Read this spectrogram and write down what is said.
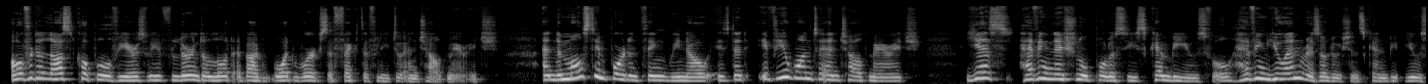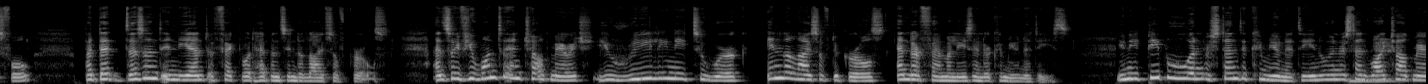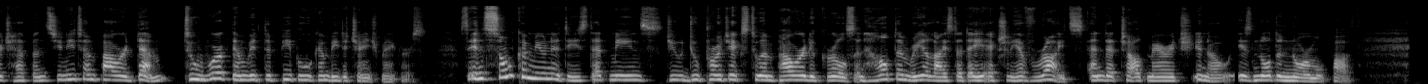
Over the last couple of years, we've learned a lot about what works effectively to end child marriage. And the most important thing we know is that if you want to end child marriage, yes, having national policies can be useful, having UN resolutions can be useful, but that doesn't in the end affect what happens in the lives of girls. And so, if you want to end child marriage, you really need to work in the lives of the girls and their families and their communities. You need people who understand the community and who understand why mm-hmm. child marriage happens. You need to empower them to work them with the people who can be the change makers. So in some communities, that means you do projects to empower the girls and help them realize that they actually have rights and that child marriage, you know, is not a normal path.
